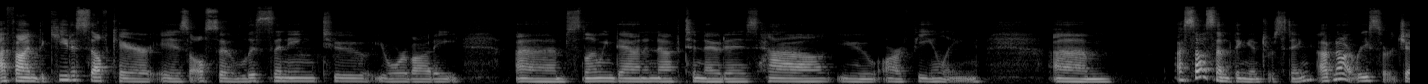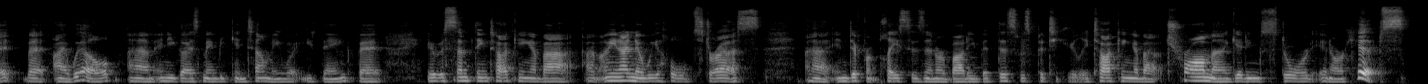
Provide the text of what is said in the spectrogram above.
I find the key to self care is also listening to your body, um, slowing down enough to notice how you are feeling. Um, I saw something interesting. I've not researched it, but I will. Um, and you guys maybe can tell me what you think. But it was something talking about, um, I mean, I know we hold stress uh, in different places in our body, but this was particularly talking about trauma getting stored in our hips.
